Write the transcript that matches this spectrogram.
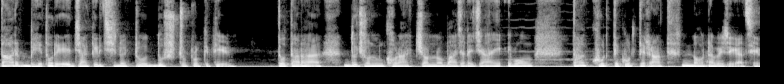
তার ভেতরে জাকির ছিল একটু দুষ্ট প্রকৃতির। তো তারা দুজন ঘোরার জন্য বাজারে যায় এবং তা ঘুরতে ঘুরতে রাত নটা বেজে গেছে।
